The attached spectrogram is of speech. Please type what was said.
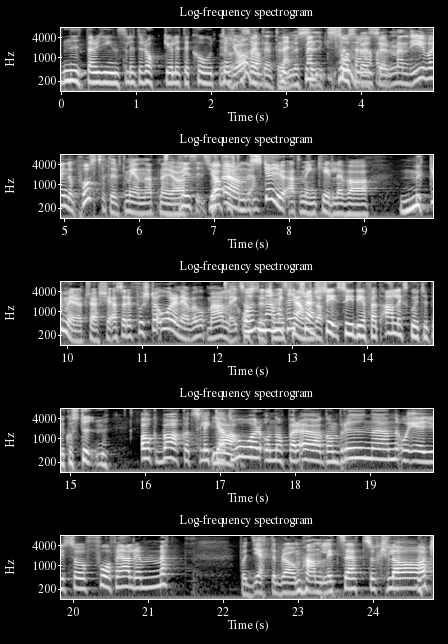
nitar och jeans och lite rockig och lite coolt. Och, Jag alltså, vet inte, men ser i musiksnubbe. så- fall. Men det var ju nog positivt menat när jag... Precis, jag jag förstod det. önskar ju att min kille var mycket mer trashy. Alltså det första året när jag var ihop med Alex, Och ut när som hon en säger trashy så är det för att Alex går ju typ i kostym. Och bakåtslickat Ja. hår och noppar ögonbrynen och är ju så få, för jag har aldrig mött på ett jättebra och manligt sätt såklart.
